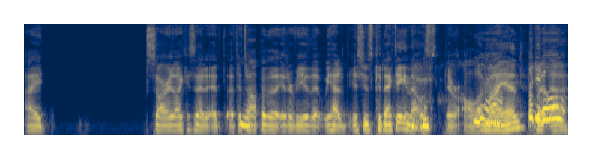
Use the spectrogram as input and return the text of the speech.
I, sorry, like I said at, at the yeah. top of the interview that we had issues connecting and that was, they were all yeah, on my end. But, but it all, uh,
